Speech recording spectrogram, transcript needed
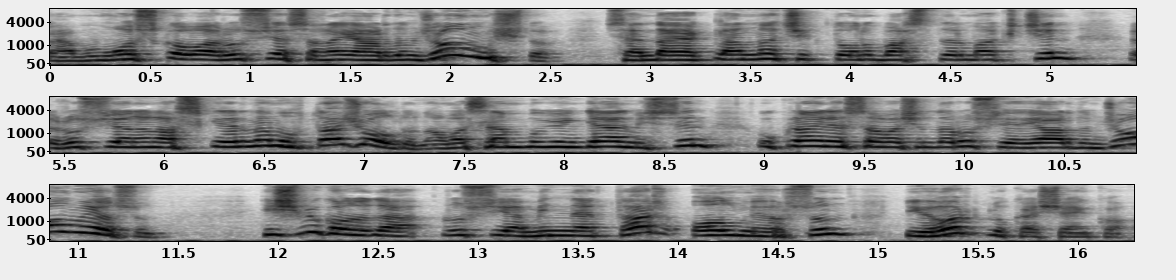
ya bu Moskova Rusya sana yardımcı olmuştu. Sen de ayaklanma çıktı onu bastırmak için Rusya'nın askerine muhtaç oldun. Ama sen bugün gelmişsin Ukrayna Savaşı'nda Rusya'ya yardımcı olmuyorsun. Hiçbir konuda Rusya minnettar olmuyorsun diyor Lukashenko.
